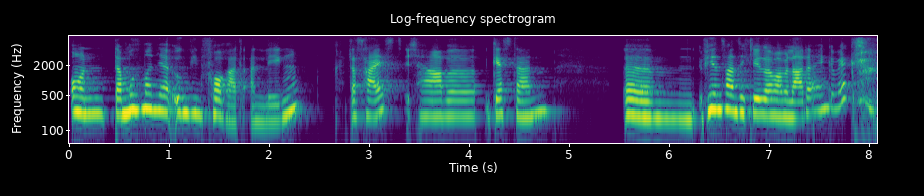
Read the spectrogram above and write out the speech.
Und da muss man ja irgendwie einen Vorrat anlegen. Das heißt, ich habe gestern ähm, 24 Gläser Marmelade eingeweckt.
